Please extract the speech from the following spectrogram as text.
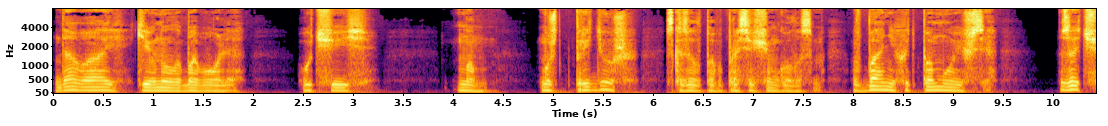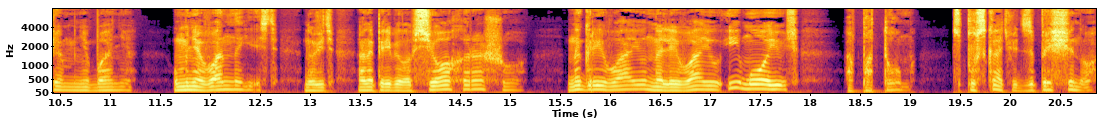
«Давай», — кивнула бабуля, — «учись». «Мам, может, придешь?» — сказал папа просящим голосом. «В бане хоть помоешься». «Зачем мне баня? У меня ванна есть». Но ведь она перебила «все хорошо». нагреваю, наливаю и моюсь. А потом спускать ведь запрещено.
